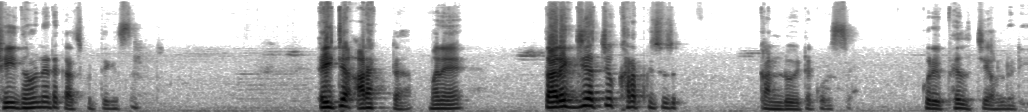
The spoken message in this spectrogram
সেই ধরনের একটা কাজ করতে গেছেন। এইটা আর একটা মানে তারেক জিয়ার চেয়েও খারাপ কিছু কাণ্ড এটা করেছে, করে ফেলছে অলরেডি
